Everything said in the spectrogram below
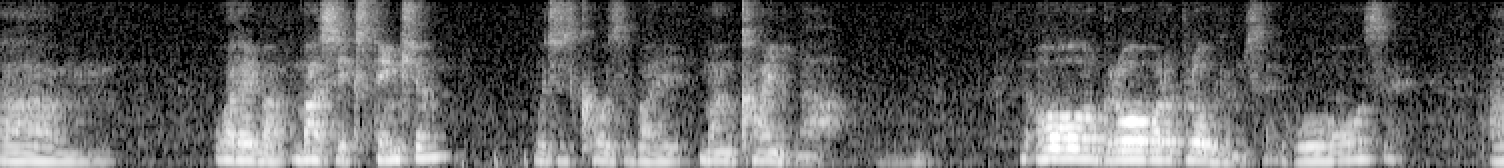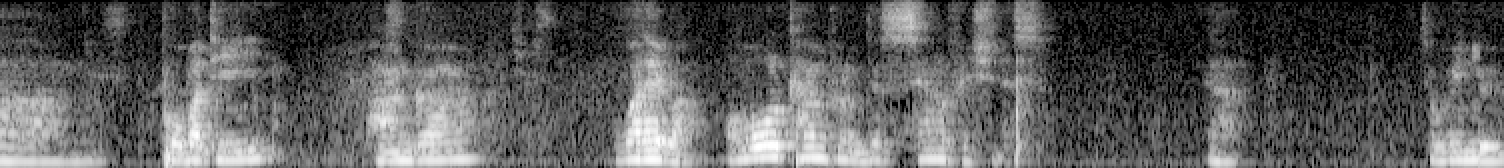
um, whatever, mass extinction, which is caused by mankind now. all global problems, wars, um, poverty, hunger, whatever, all come from this selfishness. Yeah. So we need to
